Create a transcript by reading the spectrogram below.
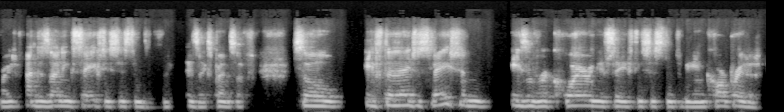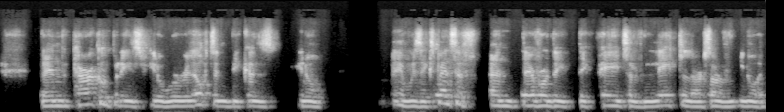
right? And designing safety systems is expensive. So if the legislation isn't requiring a safety system to be incorporated, then the car companies, you know, were reluctant because, you know, it was expensive and therefore they, they paid sort of little or sort of, you know, a,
